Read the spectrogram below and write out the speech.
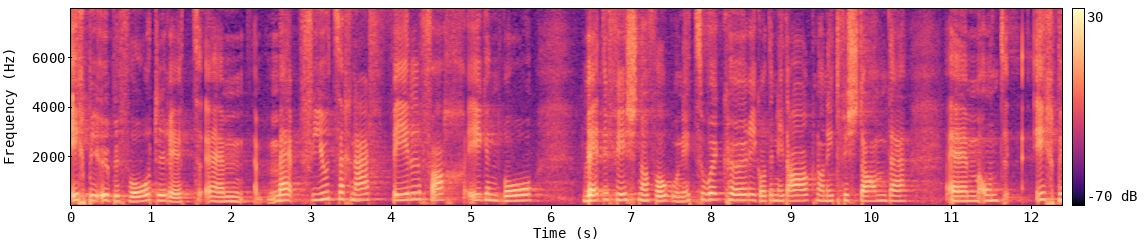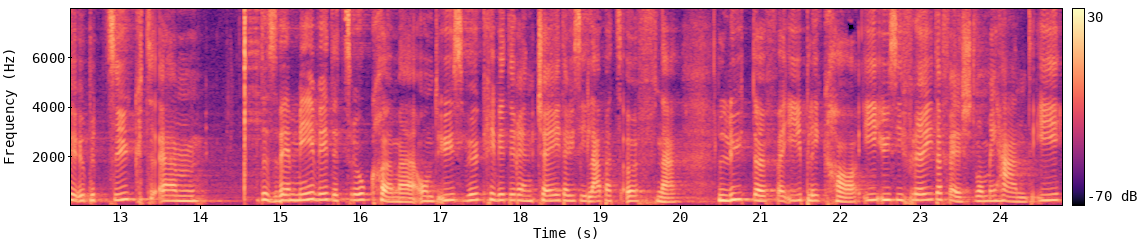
ich bin überfordert. Ähm, man fühlt sich vielfach irgendwo weder Fisch noch Vogel nicht zugehörig oder nicht angenommen, nicht verstanden. Ähm, und ich bin überzeugt, ähm, dass wenn wir wieder zurückkommen und uns wirklich wieder entscheiden, unser Leben zu öffnen, Leute dürfen Einblick haben in unsere Freudenfeste, die wir haben, in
